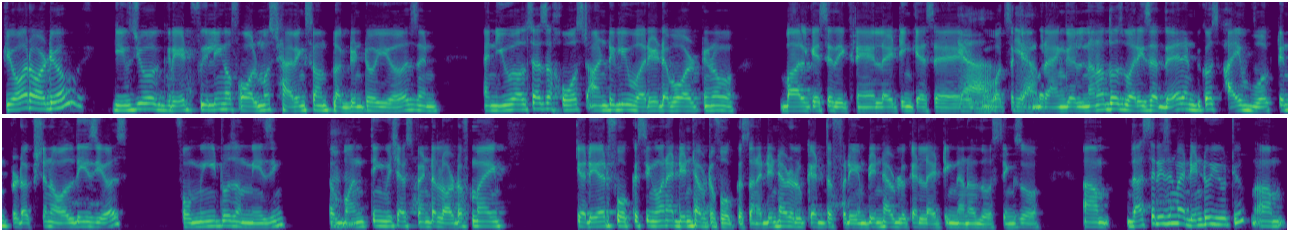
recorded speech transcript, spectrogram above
pure audio gives you a great feeling of almost having someone plugged into your ears. And and you also, as a host, aren't really worried about, you know, बाल कैसे दिख रहे हैं lighting कैसे है what's the yeah. camera angle none of those worries are there and because I've worked in production all these years for me it was amazing the mm-hmm. one thing which I've spent a lot of my career focusing on I didn't have to focus on I didn't have to look at the frame didn't have to look at lighting none of those things so um, that's the reason why I didn't do YouTube. Um,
